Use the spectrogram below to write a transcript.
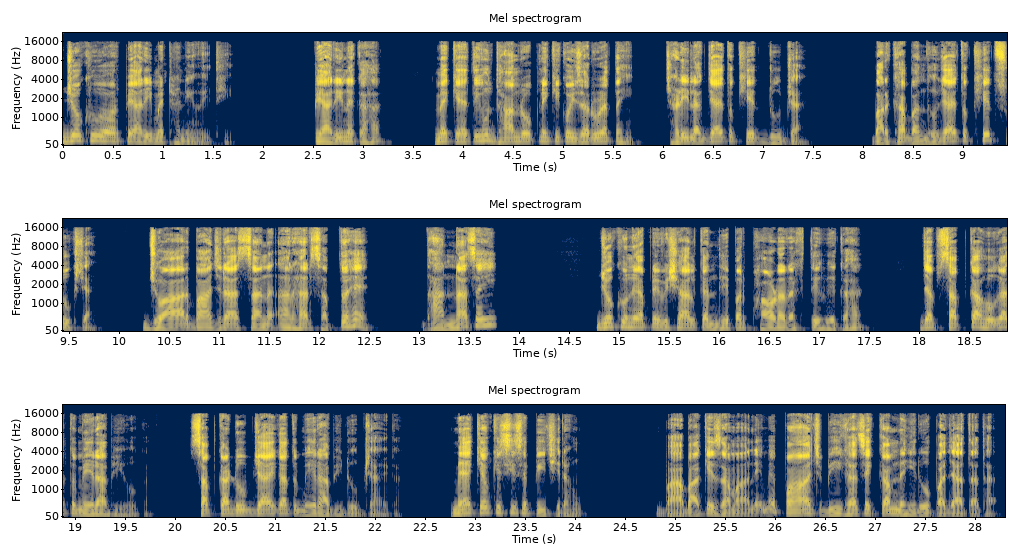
जोखू और प्यारी में ठनी हुई थी। प्यारी ने कहा, मैं कहती हूँ, धान रोपने की कोई ज़रूरत नहीं। झड़ी लग जाए तो खेत डूब जाए। बरखा बंद हो जाए तो खेत सूख जाए। ज्वार, बाजरा, सन, अरहर सब तो है। धान ना सही जोकू ने अपने विशाल कंधे पर फावड़ा रखते हुए कहा, जब सबका होगा तो मेरा भी होगा। सबका डूब जाएगा तो मेरा भी डूब जाएगा। मैं क्यों किसी से पीछे रहूँ? बाबा के जमाने में पाँच बीघा से कम नहीं रोपा जाता था।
